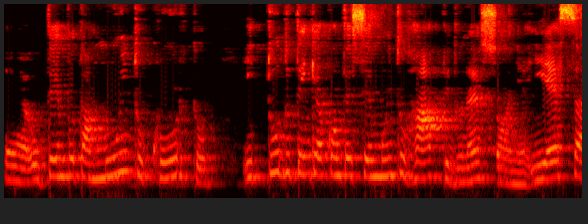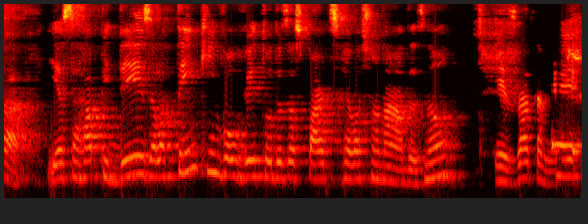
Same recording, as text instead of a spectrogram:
É, o tempo está muito curto e tudo tem que acontecer muito rápido, né, Sônia? E essa, e essa rapidez, ela tem que envolver todas as partes relacionadas, não? Exatamente. É,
